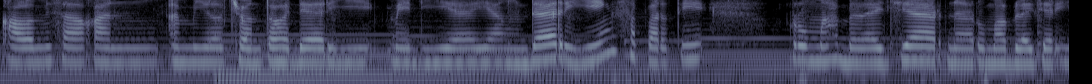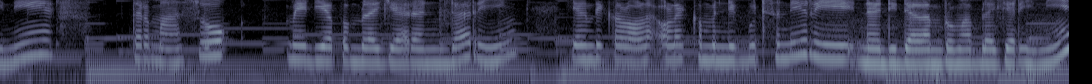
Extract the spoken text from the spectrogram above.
kalau misalkan ambil contoh dari media yang daring seperti rumah belajar. Nah, rumah belajar ini termasuk media pembelajaran daring yang dikelola oleh Kemendikbud sendiri. Nah, di dalam rumah belajar ini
